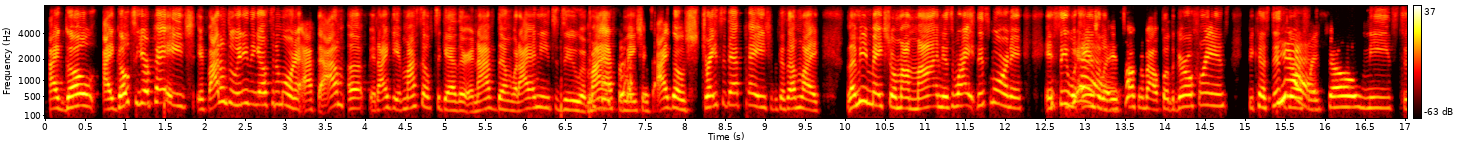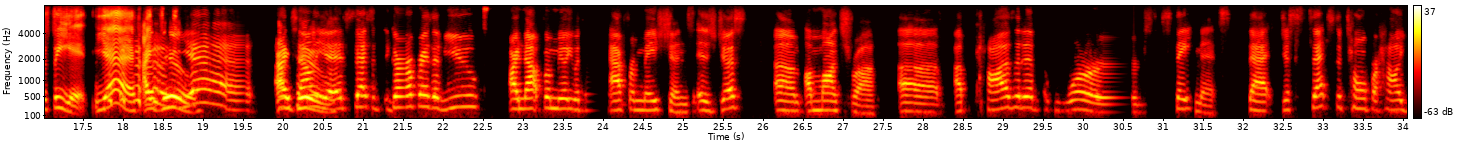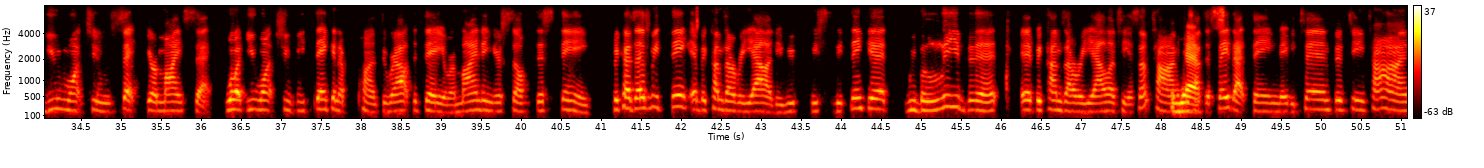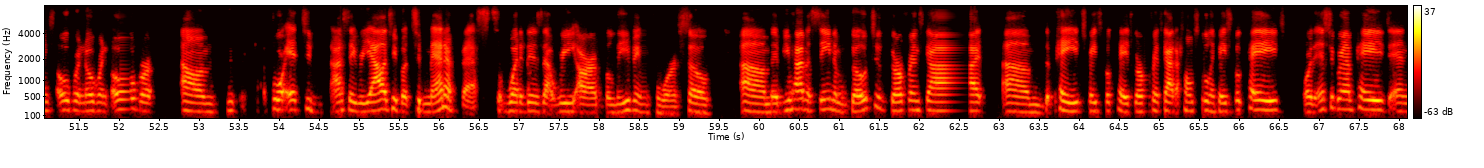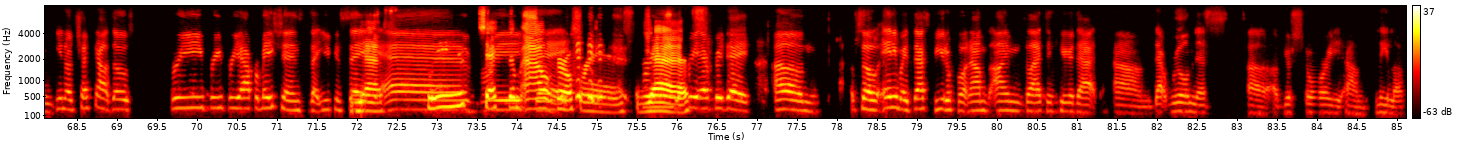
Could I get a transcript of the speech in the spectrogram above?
I go I go to your page. If I don't do anything else in the morning after I'm up and I get myself together and I've done what I need to do with my affirmations, I go straight to that page because I'm like, let me make sure my mind is right this morning and see what yes. Angela is talking about for the girlfriends because this yes. girlfriend show needs to see it. Yes, I do. yes. I, I tell you, it says girlfriends, if you are not familiar with affirmations, is just um, a mantra uh, a positive words, statements that just sets the tone for how you want to set your mindset, what you want to be thinking upon throughout the day, and reminding yourself this thing. Because as we think, it becomes our reality. We, we, we think it, we believe it, it becomes our reality. And sometimes yes. we have to say that thing maybe 10, 15 times over and over and over um, for it to i say reality but to manifest what it is that we are believing for. So um, if you haven't seen them go to girlfriend's guide um, the page facebook page girlfriend's guide at homeschooling facebook page or the instagram page and you know check out those free free free affirmations that you can say yes. Please check them out girlfriends. Free, yes. free every day. Um so anyway that's beautiful and i'm i'm glad to hear that um that realness uh, of your story, um, Leila.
